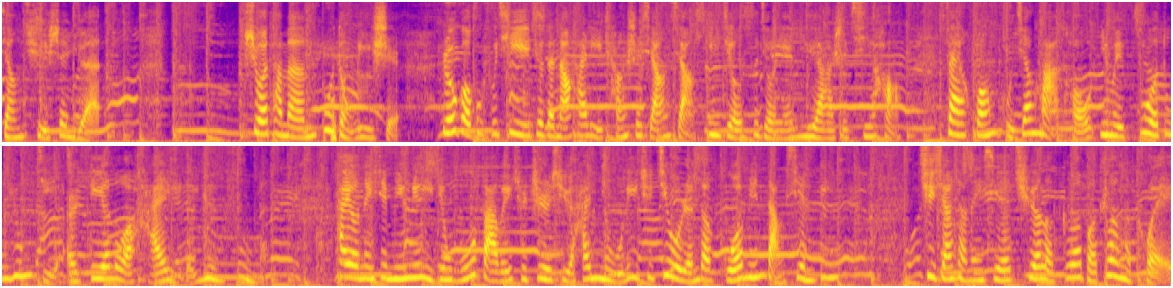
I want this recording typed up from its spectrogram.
相去甚远。说他们不懂历史，如果不服气，就在脑海里尝试想想：一九四九年一月二十七号，在黄浦江码头因为过度拥挤而跌落海里的孕妇们，还有那些明明已经无法维持秩序还努力去救人的国民党宪兵。去想想那些缺了胳膊断了腿，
